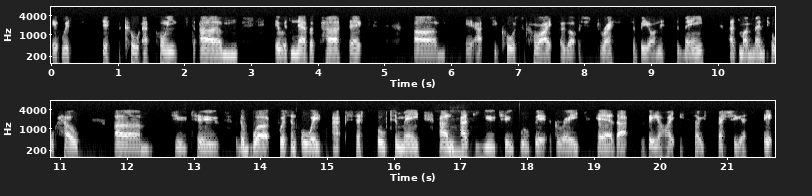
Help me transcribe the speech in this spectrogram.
it was difficult at points. Um, it was never perfect. Um, it actually caused quite a lot of stress, to be honest, to me, as my mental health, um, due to the work wasn't always accessible to me. And Mm. as you two will be agree here, that VI is so specialist. It's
